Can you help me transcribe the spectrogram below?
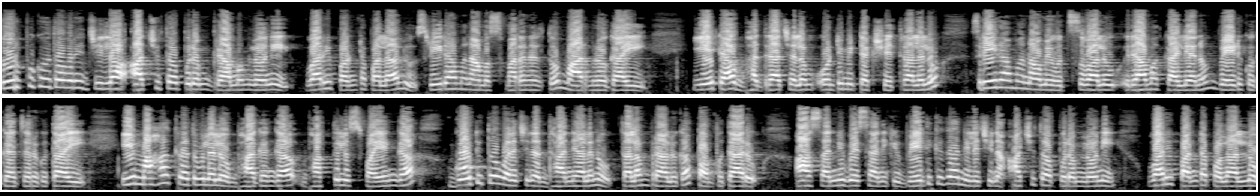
తూర్పుగోదావరి జిల్లా అచ్యుతాపురం గ్రామంలోని వరి పంట పొలాలు శ్రీరామనామ స్మరణలతో మార్మరోగాయి. ఏటా భద్రాచలం ఒంటిమిట్ట క్షేత్రాలలో శ్రీరామనవమి ఉత్సవాలు రామ కళ్యాణం వేడుకగా జరుగుతాయి. ఈ మహాక్రతువులలో భాగంగా భక్తులు స్వయంగా గోటితో వలచిన ధాన్యాలను తలంబ్రాలుగా పంపుతారు. ఆ సన్నివేశానికి వేదికగా నిలిచిన అచ్యుతాపురంలోని వరి పంట పొలాల్లో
